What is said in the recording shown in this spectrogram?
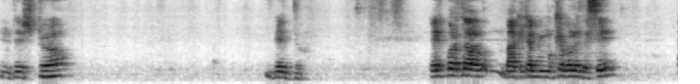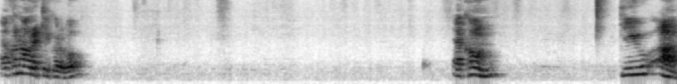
নির্দিষ্ট বিন্দু। এরপর তো বাকিটা আমি মুখে বলে দিছি। এখন আমরা কি করব? এখন কিউ আর।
